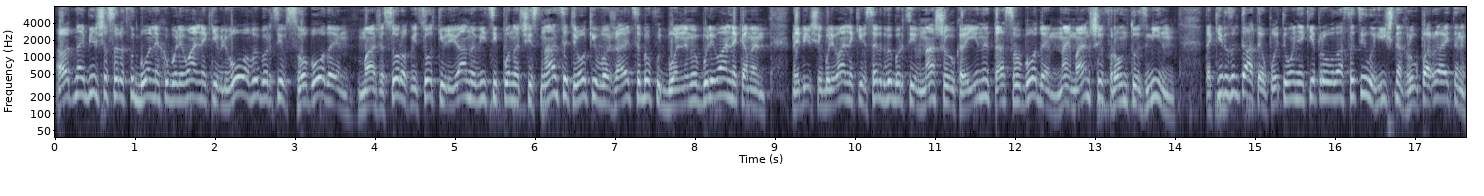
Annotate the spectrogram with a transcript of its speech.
А от найбільше серед футбольних уболівальників Львова виборців свободи. Майже 40% львів'ян у віці понад 16 років вважають себе футбольними вболівальниками. Найбільше вболівальників серед виборців нашої України та свободи, найменше фронту змін. Такі результати опитування, які провела соціологічна група рейтинг.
